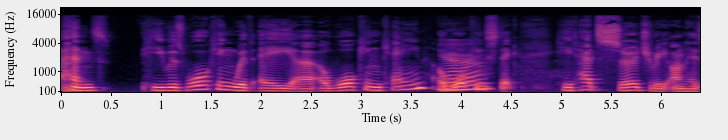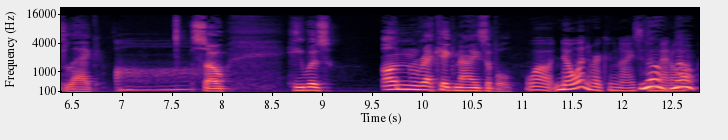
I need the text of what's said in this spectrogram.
and he was walking with a uh, a walking cane, a yeah. walking stick he'd had surgery on his leg. Oh. So he was unrecognizable. Wow, no one recognized no, him at all. No,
